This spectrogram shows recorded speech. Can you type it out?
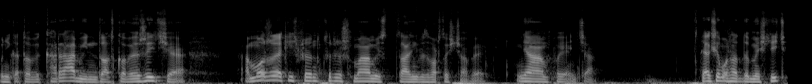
unikatowy karabin, dodatkowe życie, a może jakiś przedmiot, który już mam, jest totalnie bezwartościowy. Nie mam pojęcia. Jak się można domyślić,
